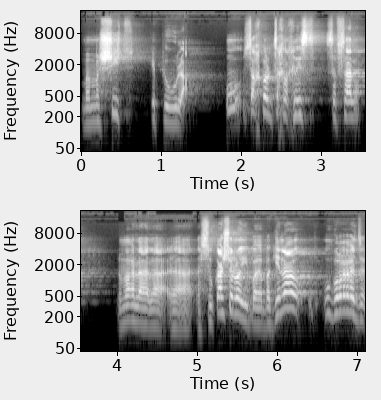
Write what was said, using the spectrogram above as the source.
ממשית כפעולה. הוא סך הכל צריך להכניס ספסל, נאמר, לסוכה שלו, היא בגינה, הוא גורר את זה.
